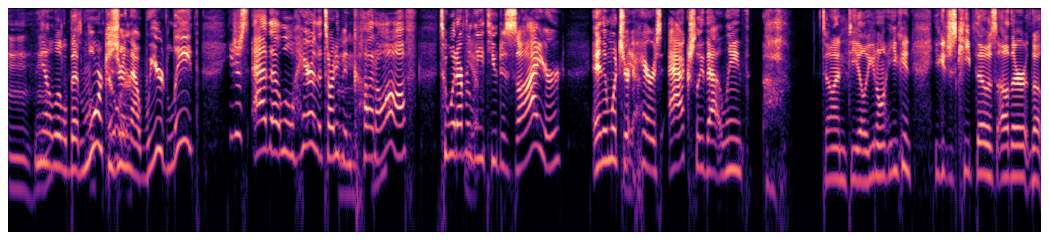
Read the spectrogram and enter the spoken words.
Mhm. you know, a little bit It's a little more because you're in that weird length, you just add that little hair that's already been cut Mhm. off to whatever Yeah. length you desire, and then once your Yeah. hair is actually that length. ugh, Done deal. You don't. You can. You can just keep those other. The,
